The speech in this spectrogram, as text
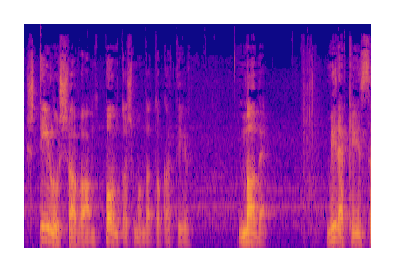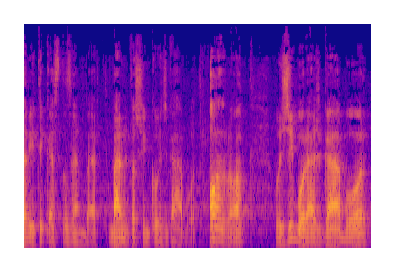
Stílusa van, pontos mondatokat ír. Na de, mire kényszerítik ezt az embert? Mármint a Sinkovics Gábort. Arra, hogy Zsiborás Gábor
